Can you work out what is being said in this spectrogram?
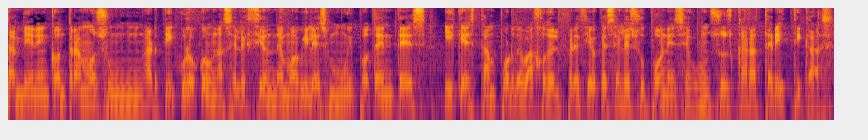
También encontramos un artículo con una selección de móviles muy potentes y que están por debajo del precio que se les supone según sus características.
